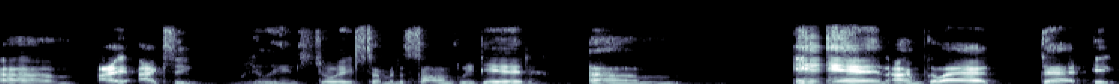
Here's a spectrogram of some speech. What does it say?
um, I actually really enjoyed some of the songs we did. Um, and I'm glad that it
